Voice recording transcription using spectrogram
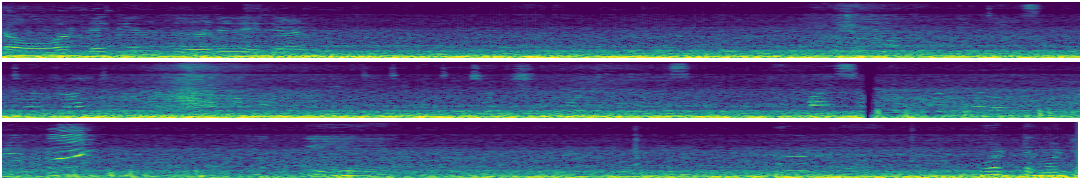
കേട്ടോ ഓവർടേക്ക് ചെയ്ത് കയറി വരികയാണ് ഇങ്ങോട്ട് മുട്ട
